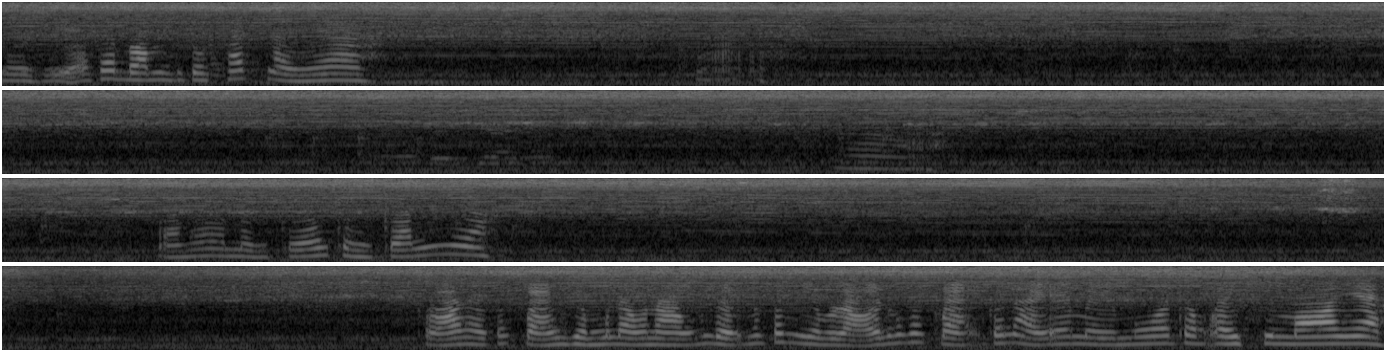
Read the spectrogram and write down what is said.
Mình vẽ cái bông cho du khách này nha. Bạn ơi mình kéo từng cánh nha. Cỏ này các bạn dùng đầu nào cũng được, nó có nhiều loại đúng các bạn. Cái này em mình mua trong Asimo nha.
